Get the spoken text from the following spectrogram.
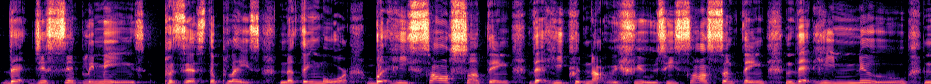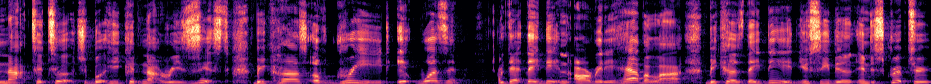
That just simply means possess the place, nothing more. But he saw something that he could not refuse. He saw something that he knew not to touch, but he could not resist. Because of greed, it wasn't that they didn't already have a lot because they did. You see, in the scripture,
